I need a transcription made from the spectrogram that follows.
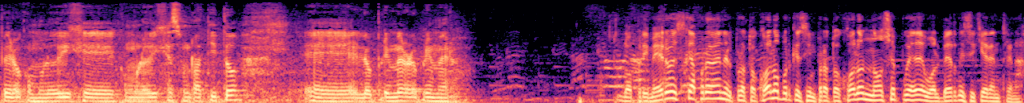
Pero como lo dije, como lo dije hace un ratito, eh, lo primero, lo primero. Lo primero es que aprueben el protocolo porque sin protocolo no se puede volver ni siquiera a entrenar.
